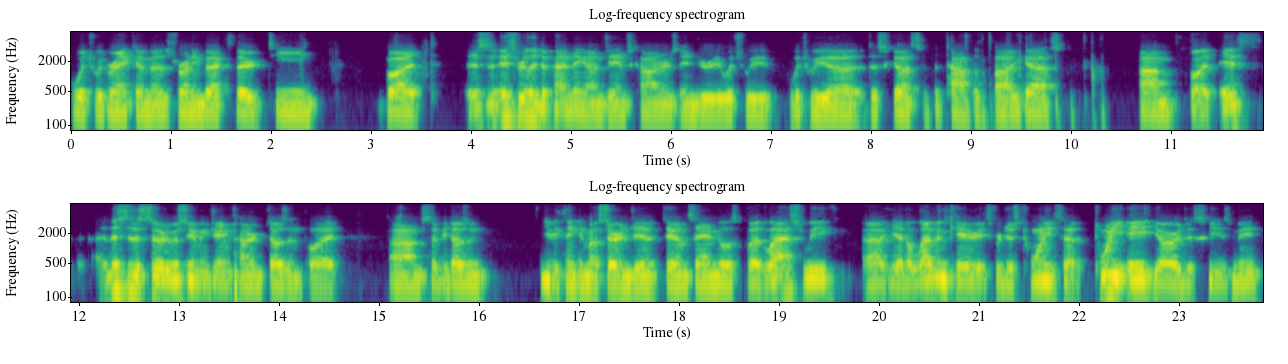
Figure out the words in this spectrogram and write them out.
which would rank him as running back 13. But it's, it's really depending on James Conner's injury, which we which we uh, discussed at the top of the podcast. Um, but if this is sort of assuming James Conner doesn't play, um, so if he doesn't, you'd be thinking about starting Jaylen Samuels. But last week uh, he had 11 carries for just 20, 28 yards, excuse me.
